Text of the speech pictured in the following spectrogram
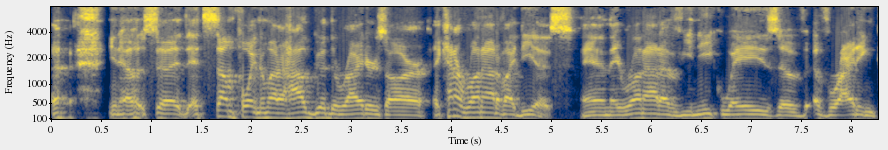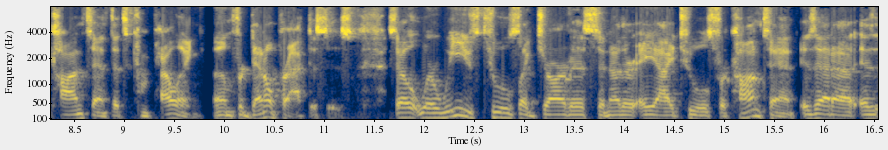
you know, so at some point, no matter how good the writers are, they kind of run out of ideas and they run out of unique ways of, of writing content that's compelling um, for dental practices. So where we use tools like Jarvis and other AI tools for content is at a is,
